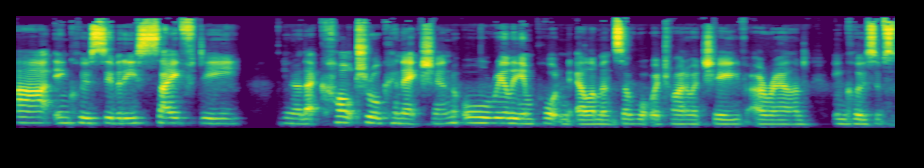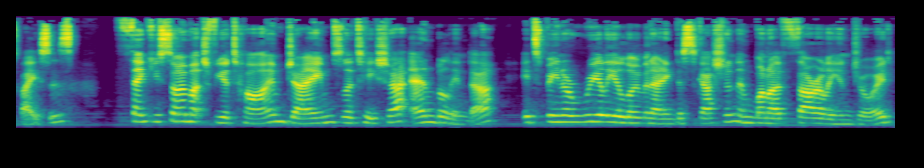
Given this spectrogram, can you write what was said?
Art, inclusivity, safety, you know, that cultural connection, all really important elements of what we're trying to achieve around inclusive spaces. Thank you so much for your time, James, Letitia, and Belinda. It's been a really illuminating discussion and one I've thoroughly enjoyed.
